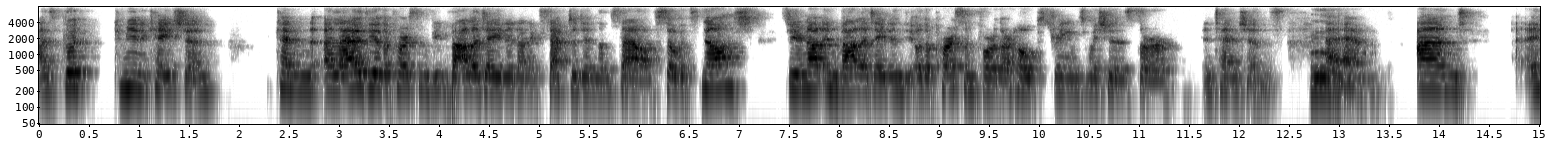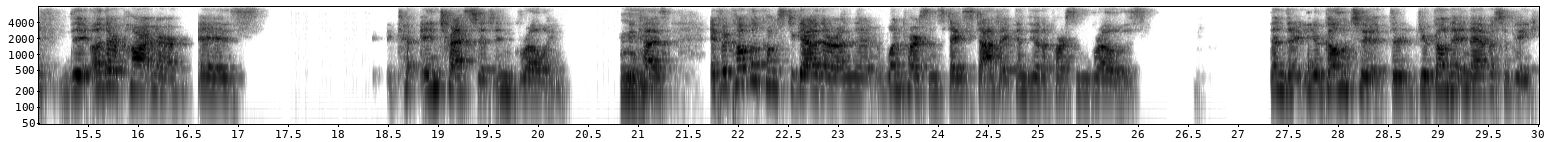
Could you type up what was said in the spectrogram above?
has good communication, can allow the other person to be validated and accepted in themselves. So it's not so you're not invalidating the other person for their hopes, dreams, wishes, or intentions. Mm. Um, and if the other partner is interested in growing, mm. because if a couple comes together and the one person stays static and the other person grows, then you're going to you're going to inevitably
